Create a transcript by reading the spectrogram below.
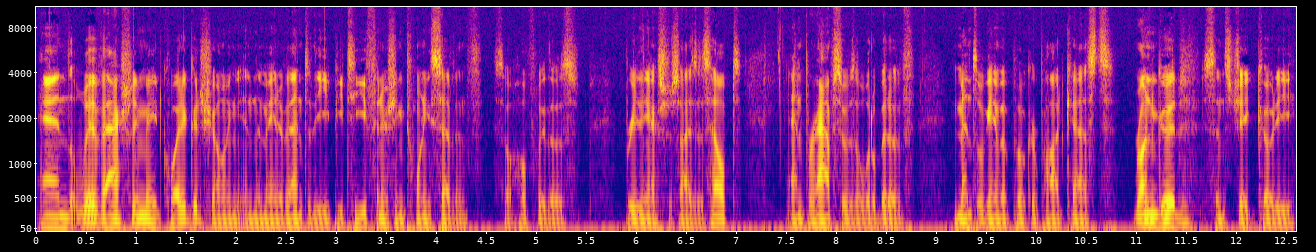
and Liv actually made quite a good showing in the main event of the EPT, finishing 27th. So hopefully those breathing exercises helped, and perhaps it was a little bit of mental game of poker podcast run good since Jake Cody,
